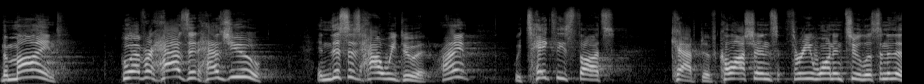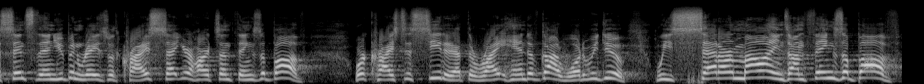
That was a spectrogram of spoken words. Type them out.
the mind. Whoever has it has you. And this is how we do it, right? We take these thoughts captive. Colossians 3 1 and 2. Listen to this. Since then, you've been raised with Christ. Set your hearts on things above, where Christ is seated at the right hand of God. What do we do? We set our minds on things above.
